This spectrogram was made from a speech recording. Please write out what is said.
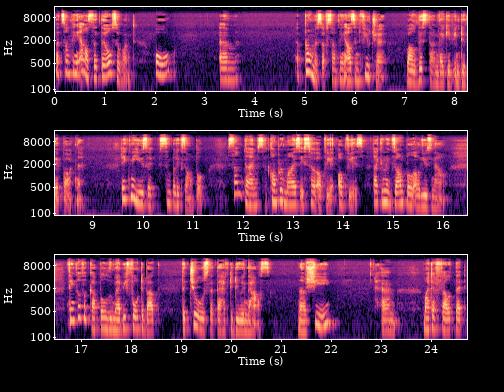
but something else that they also want, or um, a promise of something else in future, while this time they give in to their partner. Let me use a simple example. Sometimes the compromise is so obvious, obvious, like an example I'll use now. Think of a couple who maybe fought about the chores that they have to do in the house. Now, she um, might have felt that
